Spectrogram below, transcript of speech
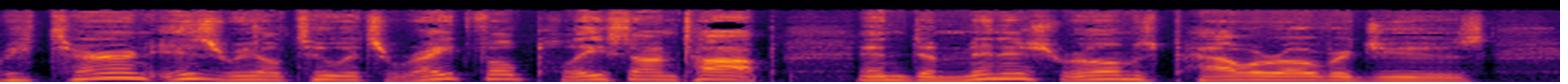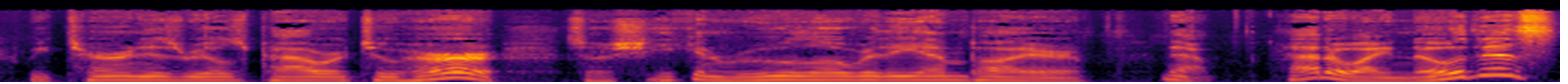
return Israel to its rightful place on top and diminish Rome's power over Jews. Return Israel's power to her so she can rule over the empire. Now, how do I know this?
